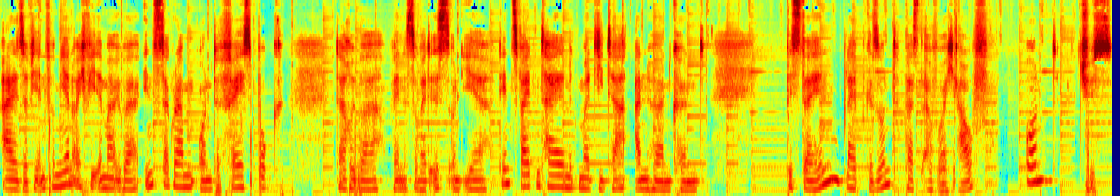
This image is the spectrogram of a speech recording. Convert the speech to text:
Also, wir informieren euch wie immer über Instagram und Facebook darüber, wenn es soweit ist und ihr den zweiten Teil mit Madita anhören könnt. Bis dahin, bleibt gesund, passt auf euch auf und tschüss.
